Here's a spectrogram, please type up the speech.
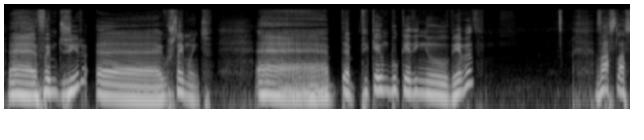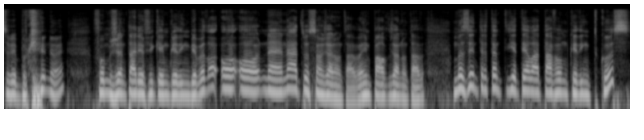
Uh, foi muito giro, uh, gostei muito. fiquei um bocadinho bêbado, Vá-se lá saber porquê, não é? Fomos jantar e eu fiquei um bocadinho bêbado. Oh, oh, na, na atuação já não estava, em palco já não estava. Mas entretanto, e até lá estava um bocadinho de coce.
